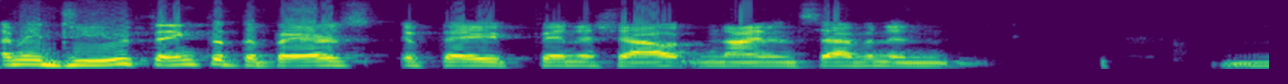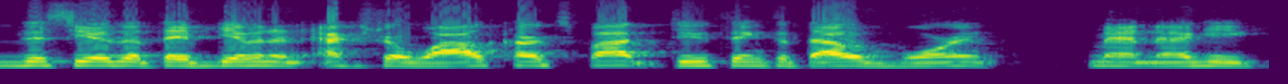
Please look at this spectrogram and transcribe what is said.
I mean, do you think that the Bears, if they finish out nine and seven, and this year that they've given an extra wild card spot, do you think that that would warrant Matt Nagy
